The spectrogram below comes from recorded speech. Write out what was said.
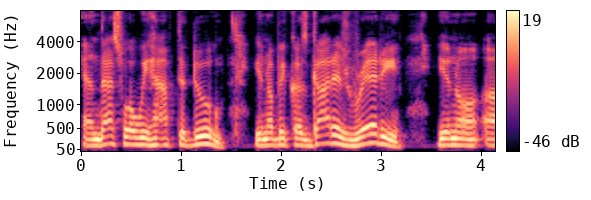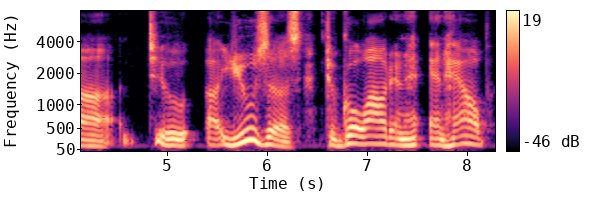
and that's what we have to do, you know, because God is ready, you know, uh, to uh, use us to go out and and help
